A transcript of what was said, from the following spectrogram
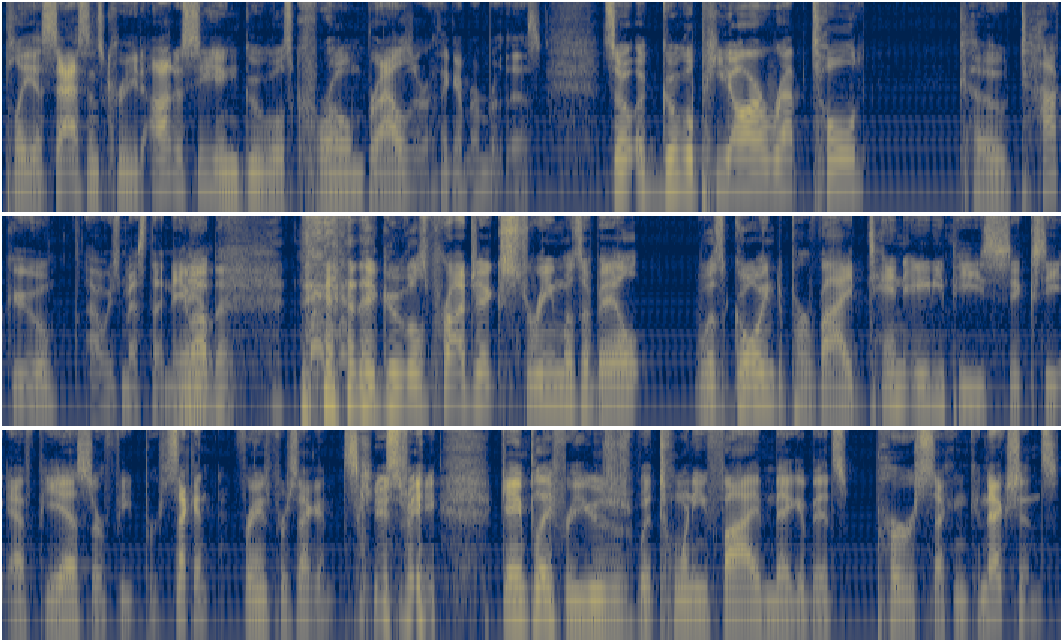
play Assassin's Creed Odyssey in Google's Chrome browser. I think I remember this. So a Google PR rep told Kotaku, I always mess that name Nailed up, that Google's Project Stream was avail was going to provide 1080p 60 fps or feet per second frames per second excuse me gameplay for users with 25 megabits per second connections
